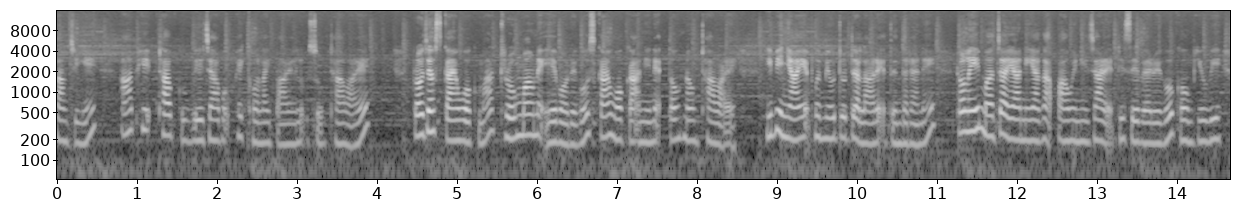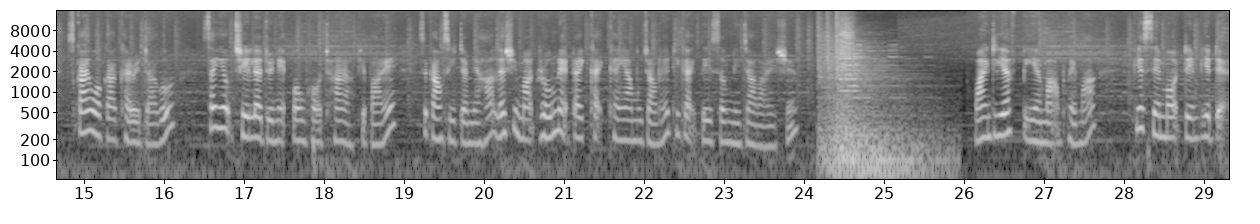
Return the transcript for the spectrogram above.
စောင့်ကြည့်ရင်အားဖြည့်ထောက်ကူပေးကြဖို့ဖိတ်ခေါ်လိုက်ပါတယ်လို့ဆိုထားပါတယ်။ Project Skywalk မှာ drone မောင်းတဲ့ရဲဘော်တွေကို Skywalker အနေနဲ့သုံးနှုန်းထားပါတယ်။ဒီပညာရဲ့ဖွံ့ဖြိုးတိုးတက်လာတဲ့အသွင်သဏ္ဍာန်နဲ့တော်လိုင်းမှာကြာရနေရကပါဝင်နေကြတဲ့ disable တွေကိုဂုဏ်ပြုပြီး Skywalker character ကိုစက်ရုပ်ခြေလက်တွေနဲ့ပုံဖော်ထားတာဖြစ်ပါတယ်။ စစ်ကောင်စီတပ်များဟာလက်ရှိမှာ drone နဲ့တိုက်ခိုက်ခံရမှုကြောင့်လည်းထိခိုက်သေးဆုံးနေကြပါတယ်ရှင်။ YDF PM အဖွဲ့မှပြစ်စင်မော့တင်ပစ်တဲ့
